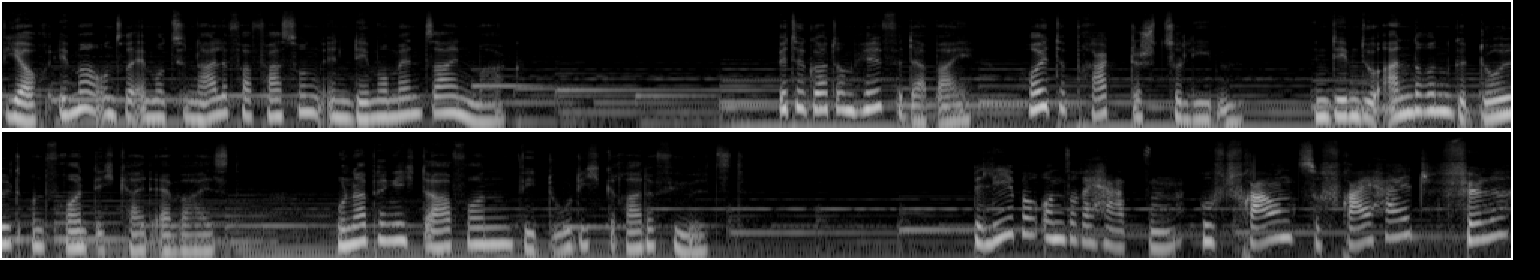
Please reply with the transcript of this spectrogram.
wie auch immer unsere emotionale Verfassung in dem Moment sein mag. Bitte Gott um Hilfe dabei, heute praktisch zu lieben, indem du anderen Geduld und Freundlichkeit erweist, unabhängig davon, wie du dich gerade fühlst. Belebe unsere Herzen ruft Frauen zu Freiheit, Fülle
